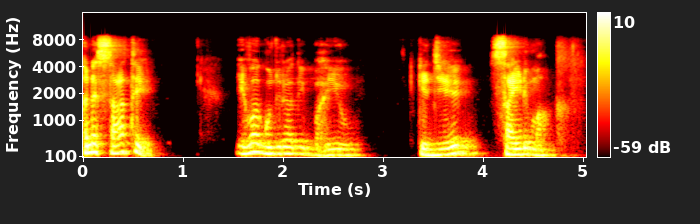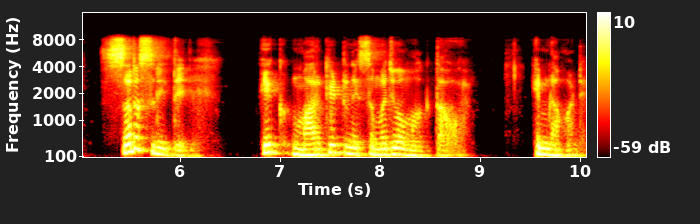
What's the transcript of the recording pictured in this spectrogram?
અને સાથે એવા ગુજરાતી ભાઈઓ કે જે સાઈડમાં સરસ રીતે એક માર્કેટને સમજવા માંગતા હોય, એમના માટે.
